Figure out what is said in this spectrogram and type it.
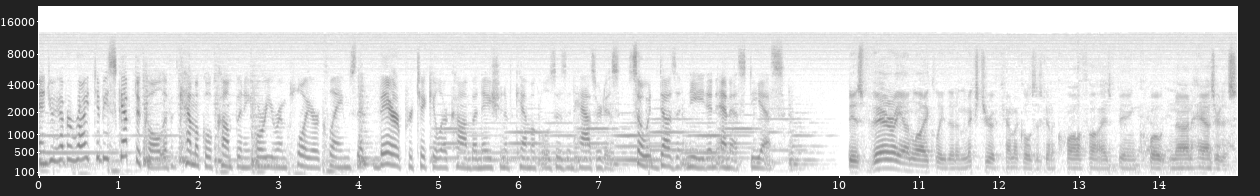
And you have a right to be skeptical if a chemical company or your employer claims that their particular combination of chemicals isn't hazardous, so it doesn't need an MSDS. It is very unlikely that a mixture of chemicals is going to qualify as being, quote, non-hazardous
